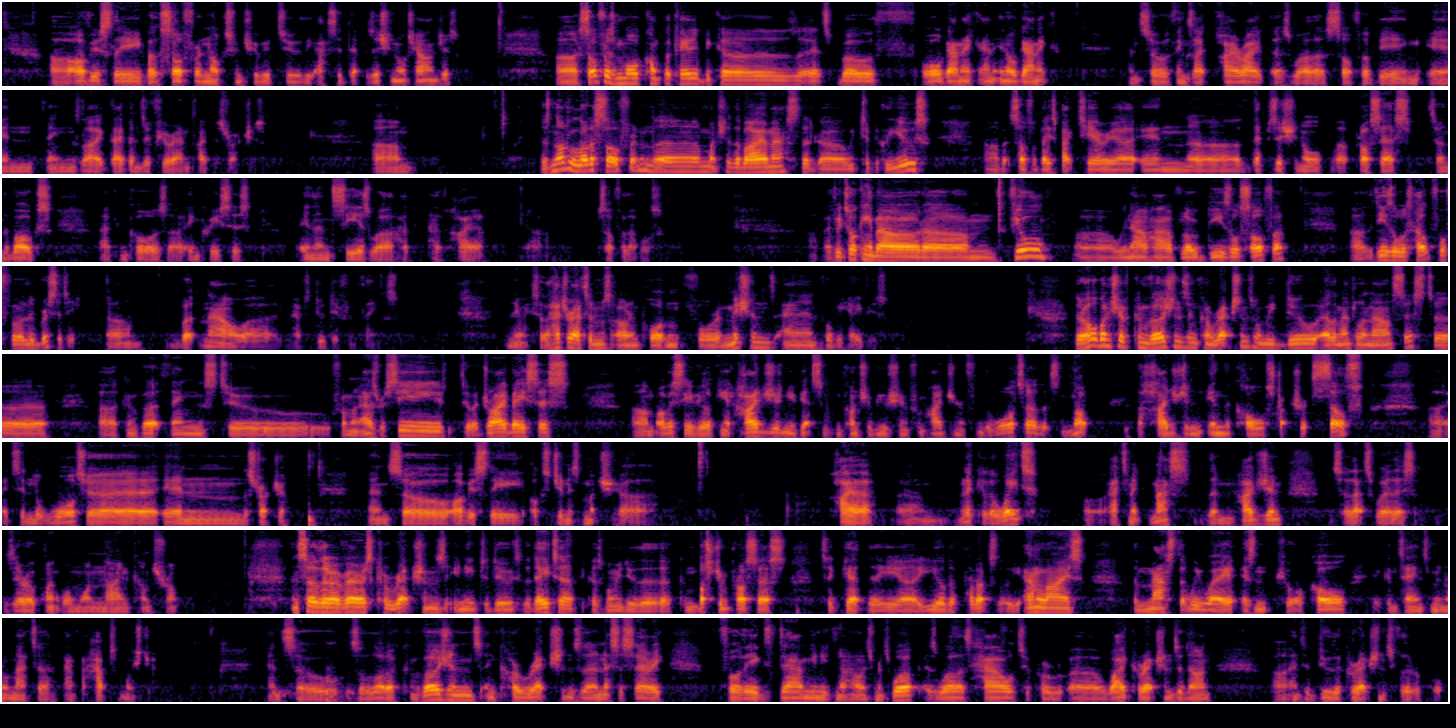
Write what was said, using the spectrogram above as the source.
Uh, obviously, both sulfur and NOx contribute to the acid depositional challenges. Uh, sulfur is more complicated because it's both organic and inorganic. And so things like pyrite as well as sulfur being in things like dibenzofuran type of structures. Um, there's not a lot of sulfur in the, much of the biomass that uh, we typically use uh, but sulfur-based bacteria in uh, the depositional uh, process, so in the bogs, uh, can cause increases. Inland sea as well have, have higher um, sulfur levels. If we're talking about um, fuel, we now have low diesel sulfur. the diesel was helpful for lubricity, um, but now you have to do different things. Anyway, so the heteroatoms are important for emissions and for behaviors. There are a whole bunch of conversions and corrections when we do elemental analysis to uh, convert things to from an as received to a dry basis. Um, obviously, if you're looking at hydrogen, you get some contribution from hydrogen from the water that's not the hydrogen in the coal structure itself. Uh, it's in the water in the structure. And so obviously oxygen is much uh, higher um, molecular weight or atomic mass than hydrogen. So that's where this 0.119 comes from. And so there are various corrections that you need to do to the data because when we do the combustion process to get the uh, yield of products that we analyze, the mass that we weigh isn't pure coal, it contains mineral matter and perhaps moisture. And so there's a lot of conversions and corrections that are necessary for the exam. You need to know how instruments work as well as how to, uh, why corrections are done uh, and to do the corrections for the report.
